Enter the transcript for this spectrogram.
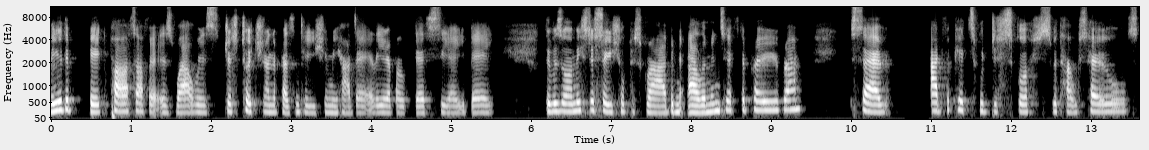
the other big part of it as well was just touching on the presentation we had earlier about the CAB. There was almost a social prescribing element of the programme. So advocates would discuss with households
